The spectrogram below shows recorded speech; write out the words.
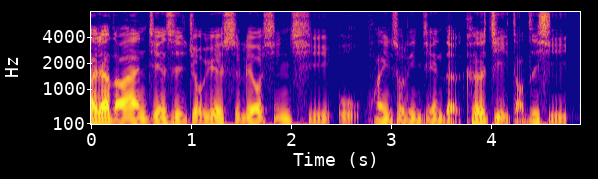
大家早安，今天是九月十六，星期五，欢迎收听今天的科技早自习。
